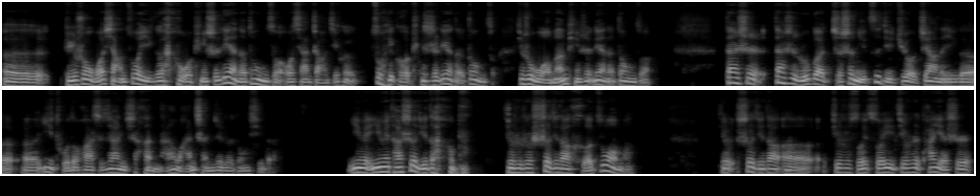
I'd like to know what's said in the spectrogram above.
呃，比如说我想做一个 我平时练的动作，我想找机会做一个我平时练的动作，就是我们平时练的动作。但是但是如果只是你自己具有这样的一个呃意图的话，实际上你是很难完成这个东西的，因为因为它涉及到 就是说涉及到合作嘛。就涉及到呃，就是所以所以就是它也是，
